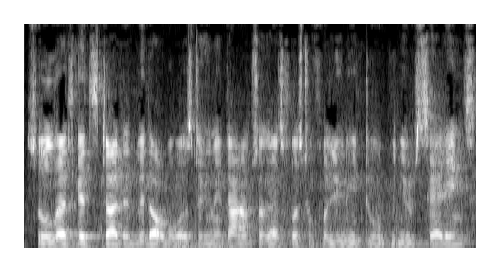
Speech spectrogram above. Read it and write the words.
So let's get started without wasting any time. So guys, first of all, you need to open your settings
